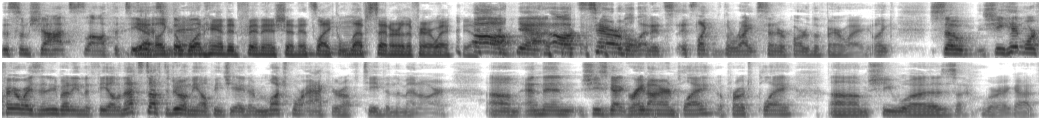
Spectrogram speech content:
to some shots off the tee. Yeah, yesterday. like the one-handed finish, and it's like mm-hmm. left center of the fairway. Yeah. oh yeah, oh it's terrible, and it's it's like the right center part of the fairway. Like so, she hit more fairways than anybody in the field, and that's tough to do on the LPGA. They're much more accurate off the tee than the men are. Um, and then she's got great iron play, approach play. Um, she was where I got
